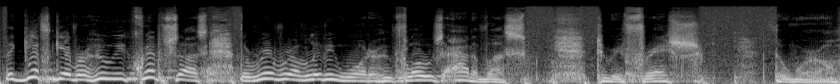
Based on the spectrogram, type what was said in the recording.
the gift giver who equips us, the river of living water who flows out of us to refresh the world.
